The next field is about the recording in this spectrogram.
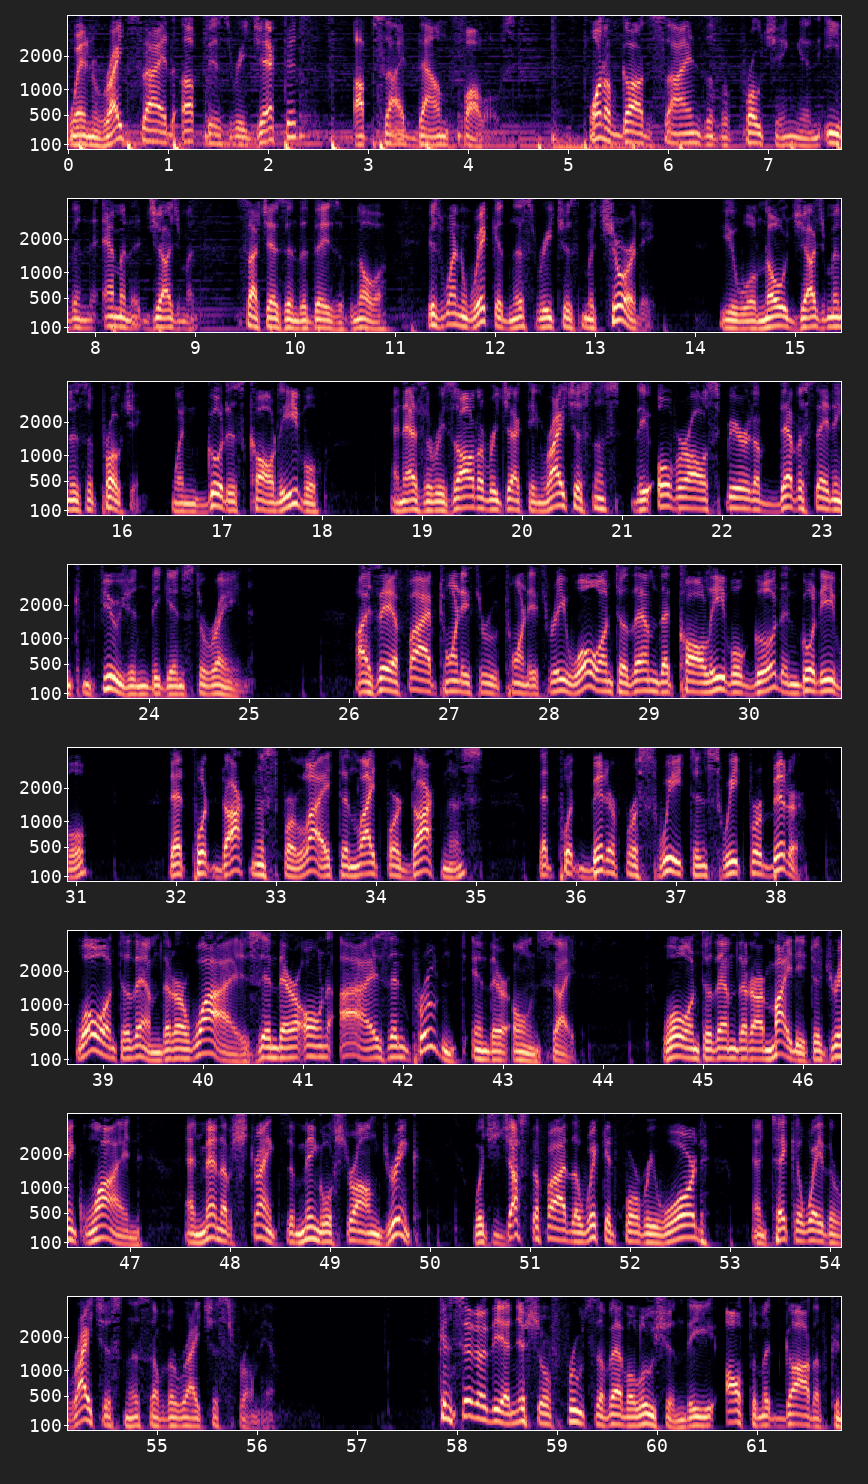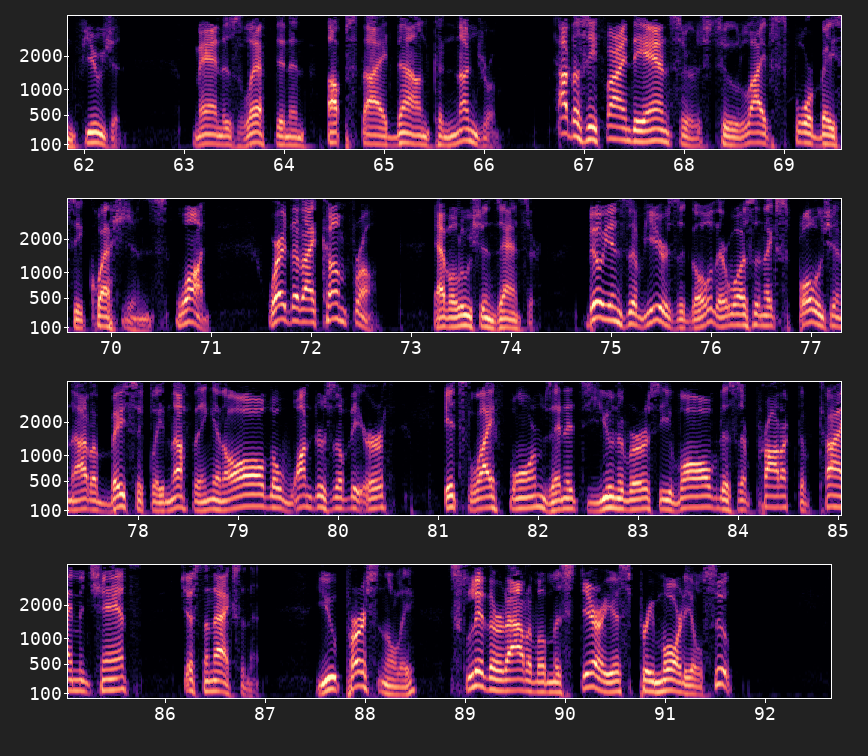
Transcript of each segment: When right side up is rejected, upside down follows. One of God's signs of approaching and even imminent judgment, such as in the days of Noah, is when wickedness reaches maturity. You will know judgment is approaching when good is called evil, and as a result of rejecting righteousness, the overall spirit of devastating confusion begins to reign. Isaiah 5:20 through 23 Woe unto them that call evil good and good evil that put darkness for light and light for darkness that put bitter for sweet and sweet for bitter. Woe unto them that are wise in their own eyes and prudent in their own sight. Woe unto them that are mighty to drink wine and men of strength to mingle strong drink which justify the wicked for reward and take away the righteousness of the righteous from him. Consider the initial fruits of evolution, the ultimate god of confusion. Man is left in an upside down conundrum. How does he find the answers to life's four basic questions? One, where did I come from? Evolution's answer. Billions of years ago, there was an explosion out of basically nothing, and all the wonders of the earth its life forms and its universe evolved as a product of time and chance, just an accident. You personally slithered out of a mysterious primordial soup.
